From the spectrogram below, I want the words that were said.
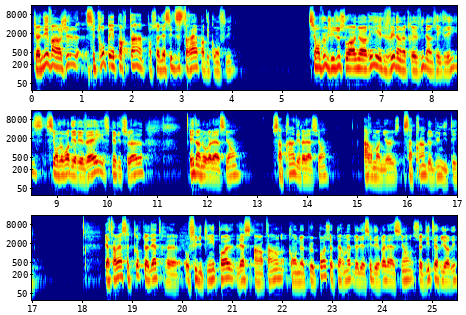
que l'Évangile, c'est trop important pour se laisser distraire par des conflits. Si on veut que Jésus soit honoré, élevé dans notre vie, dans notre Église, si on veut voir des réveils spirituels et dans nos relations, ça prend des relations harmonieuses, ça prend de l'unité. Et à travers cette courte lettre euh, aux Philippiens, Paul laisse entendre qu'on ne peut pas se permettre de laisser les relations se détériorer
